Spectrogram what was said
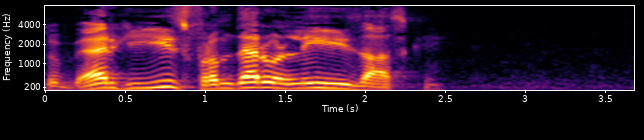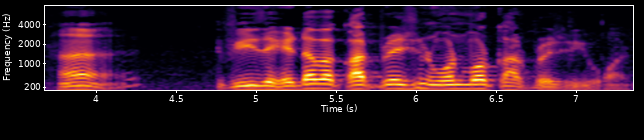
So where he is, from there only he is asking. Huh? If he is the head of a corporation, one more corporation you want.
